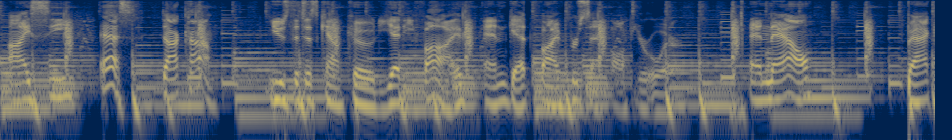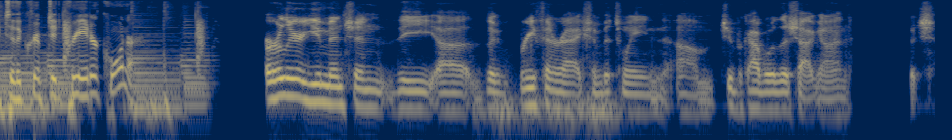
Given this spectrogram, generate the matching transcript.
I C S dot com. Use the discount code Yeti5 and get 5% off your order. And now, back to the Cryptid Creator Corner. Earlier, you mentioned the uh, the brief interaction between um, Chupacabra with a shotgun which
